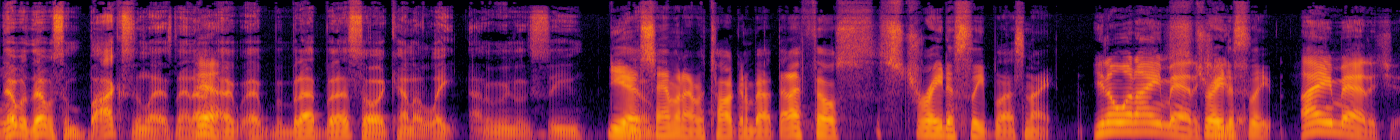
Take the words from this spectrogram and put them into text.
There was there was some boxing last night. Yeah. I, I, I, but I but I saw it kind of late. I didn't really see. Yeah, you know. Sam and I were talking about that. I fell straight asleep last night. You know what? I ain't mad at you. Straight either. asleep. I ain't mad at you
